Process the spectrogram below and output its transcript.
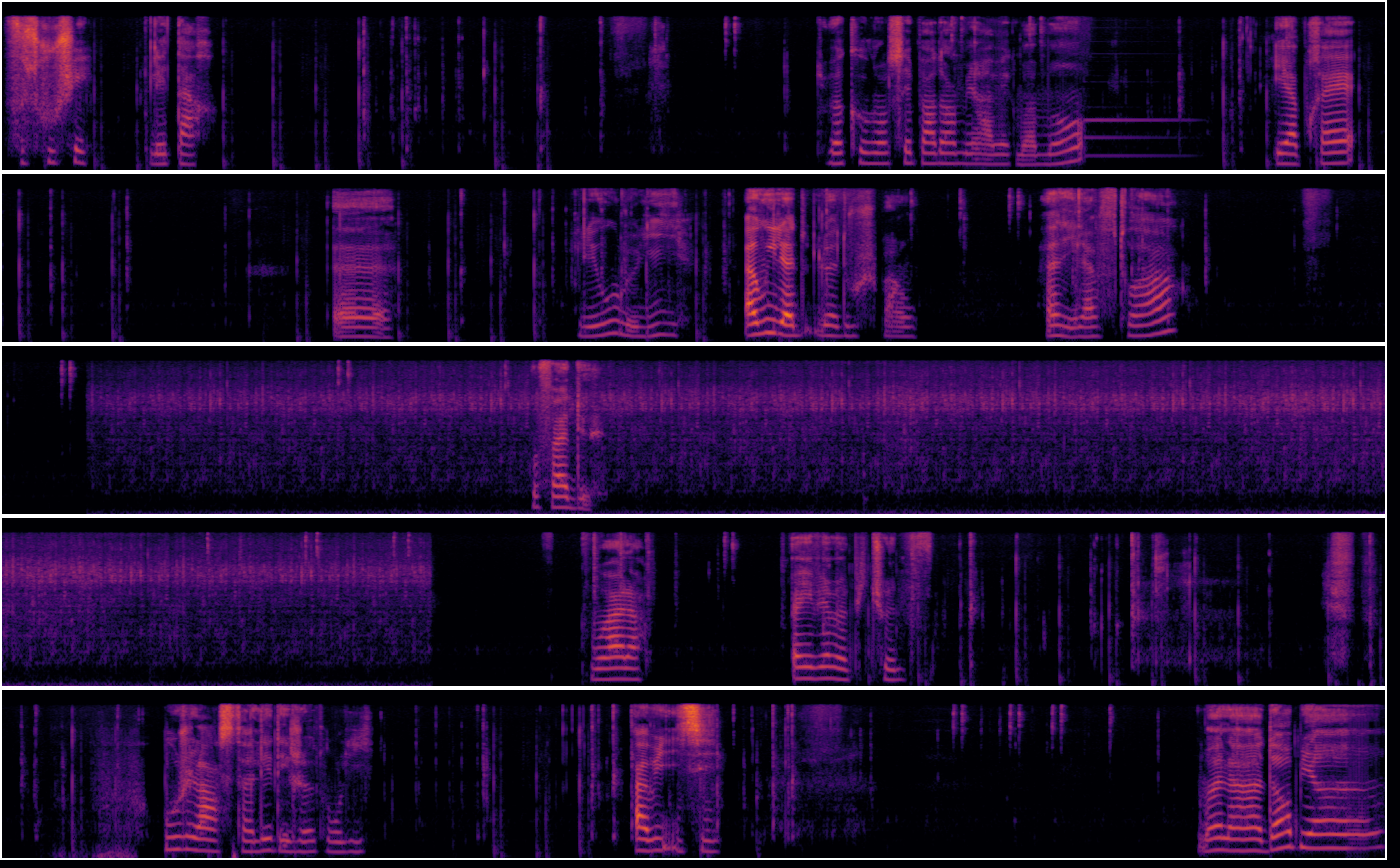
faut se coucher. Il est tard. Tu vas commencer par dormir avec maman. Et après... Euh, il est où le lit? Ah oui, la, la douche, pardon. Allez, lave-toi. Enfin deux. Voilà. Allez, viens ma pitchoune. Où je l'ai installé déjà ton lit? Ah oui, ici. Voilà, dors bien.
